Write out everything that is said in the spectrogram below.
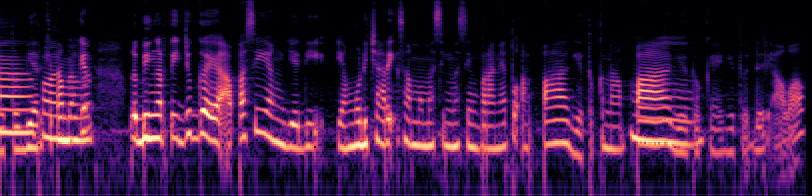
gitu biar kita pelan mungkin lebih ngerti juga ya apa sih yang jadi yang mau dicari sama masing-masing perannya tuh apa gitu kenapa Hmm. gitu kayak gitu dari awal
